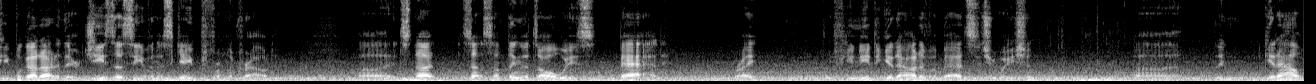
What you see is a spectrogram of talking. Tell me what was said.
people got out of there. Jesus even escaped from the crowd. Uh, it's not it's not something that's always bad, right? If you need to get out of a bad situation, uh, then get out,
